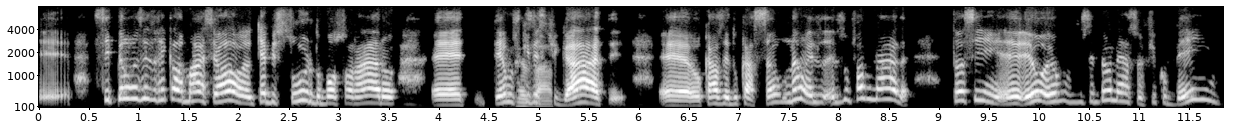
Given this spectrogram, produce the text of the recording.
é, se pelo menos eles reclamassem, ó, oh, que absurdo, Bolsonaro, é, temos que Exato. investigar o caso da educação. Não, eles, eles não falam nada. Então, assim, eu, eu vou ser bem honesto, eu fico bem,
